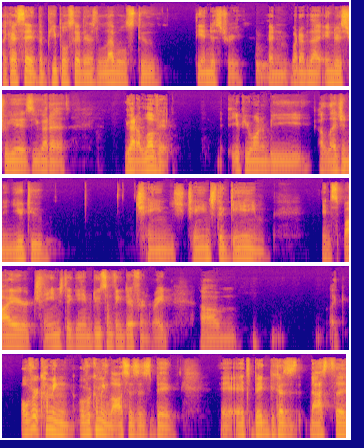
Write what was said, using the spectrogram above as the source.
like I say, the people say there's levels to the industry, and whatever that industry is, you gotta you gotta love it if you want to be a legend in YouTube. Change change the game, inspire, change the game, do something different, right? Um, like overcoming overcoming losses is big. It's big because that's the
